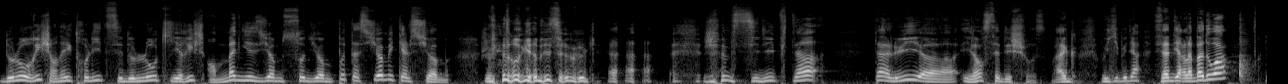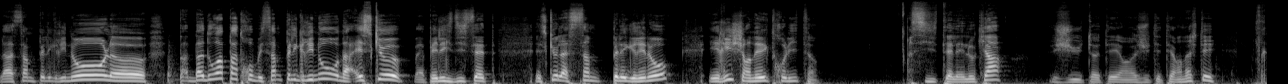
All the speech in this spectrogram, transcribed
De l'eau riche en électrolytes, c'est de l'eau qui est riche en magnésium, sodium, potassium et calcium. Je viens de regarder sur Google. Je me suis dit, putain, putain lui, euh, il sait des choses. Wikipédia, c'est-à-dire la Badois, la San Pellegrino, le... Ba- Badois pas trop, mais San Pellegrino, on a. Est-ce que, bah, Pélix 17, est-ce que la San Pellegrino est riche en électrolytes? Si tel est le cas, j'eût été, en- en acheter.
